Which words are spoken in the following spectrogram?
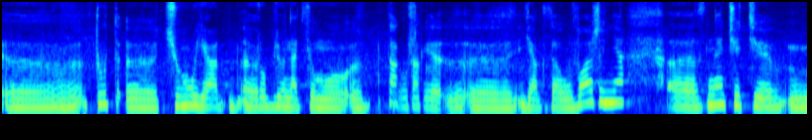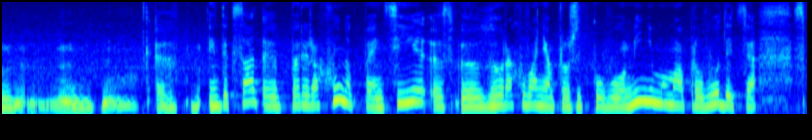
Е, Тут е, чому я роблю на цьому е, Так, трошки так. е, як зауваження, Е, значить, е, е, індекса... е, перерахунок пенсії е, з е, урахуванням прожиткового мінімуму проводиться з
